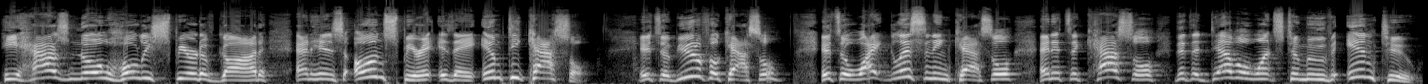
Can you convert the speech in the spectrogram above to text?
he has no Holy Spirit of God, and his own spirit is a empty castle. It's a beautiful castle. It's a white glistening castle, and it's a castle that the devil wants to move into.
